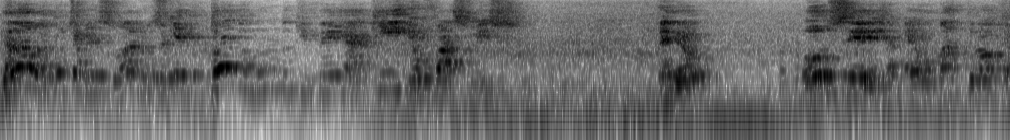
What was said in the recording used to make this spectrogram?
Não, eu estou te abençoando, não sei o quê. Todo mundo que vem aqui eu faço isso. Entendeu? Ou seja, é uma troca.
